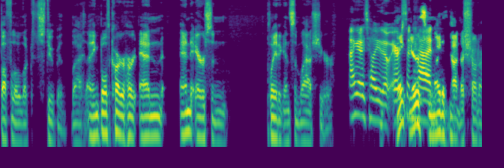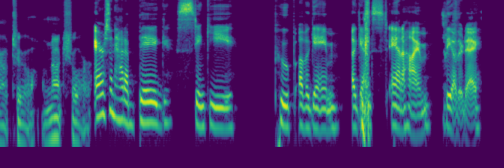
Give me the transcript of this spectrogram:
Buffalo look stupid last. I think both Carter Hart and and Ersson played against them last year. I got to tell you though, Ersson, had might have gotten a shutout too. I'm not sure. Ersson had a big stinky poop of a game against Anaheim the other day.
